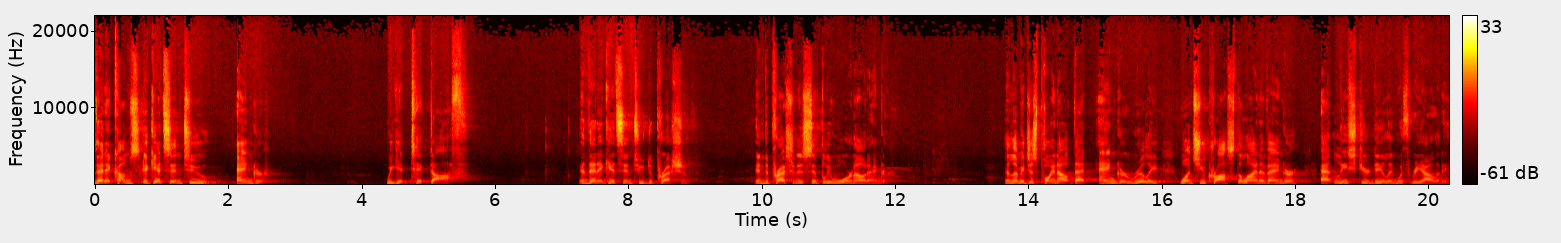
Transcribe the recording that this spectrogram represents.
Then it comes, it gets into anger. We get ticked off. And then it gets into depression. And depression is simply worn out anger. And let me just point out that anger really, once you cross the line of anger, at least you're dealing with reality.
